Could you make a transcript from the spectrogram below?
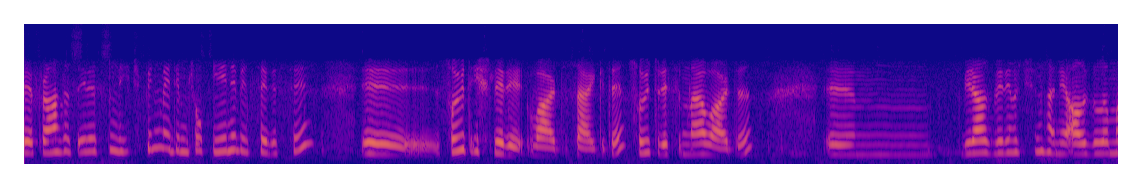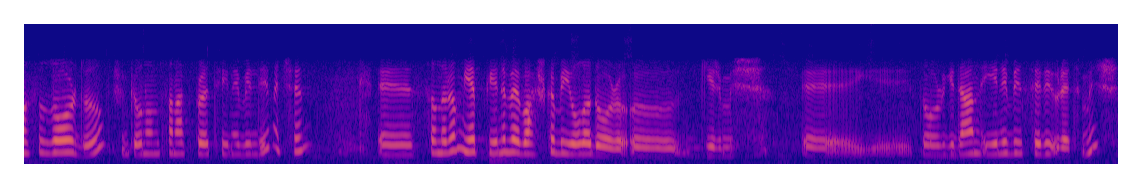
Ve Francis Ellis'in hiç bilmediğim çok yeni bir serisi, e, soyut işleri vardı sergide, soyut resimler vardı. E, biraz benim için hani algılaması zordu, çünkü onun sanat pratiğini bildiğim için. E, sanırım yepyeni ve başka bir yola doğru e, girmiş, e, doğru giden yeni bir seri üretmiş.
